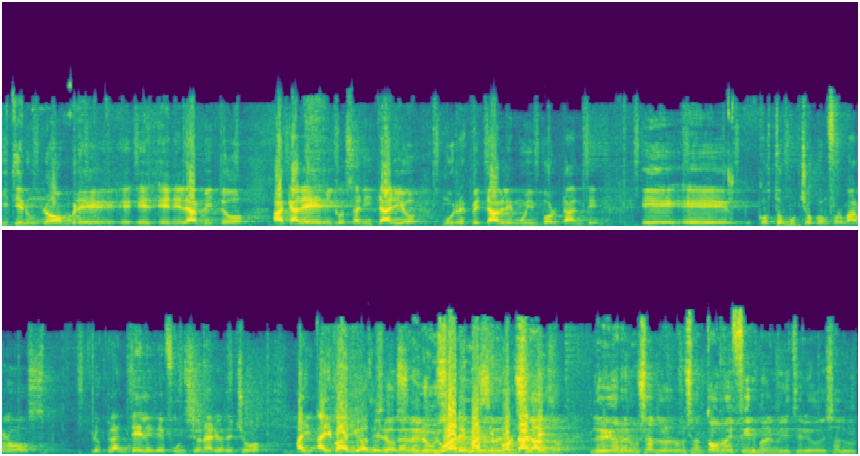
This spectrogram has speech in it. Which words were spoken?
y tiene un nombre eh, en, el ámbito académico, sanitario, muy respetable y muy importante. Eh, eh, costó mucho conformar los los planteles de funcionarios. De hecho, hay, varios de los lugares más importantes. Le vienen renunciando, le renuncian todos, no hay firma en el Ministerio de Salud.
